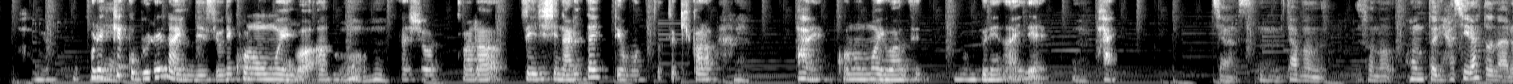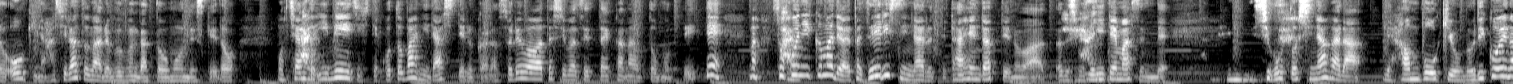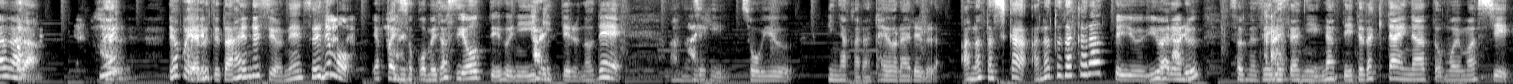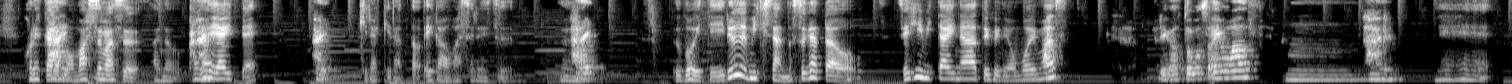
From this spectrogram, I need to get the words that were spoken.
これね。結構ぶれないんですよね、この思いは。あうん。の、うん最初から税理士になりたいって思った時から、うん。はい、この思いは絶ぶれないで、うん。はい。じゃあ、うん、多分、その、本当に柱となる、大きな柱となる部分だと思うんですけど、もうちゃんとイメージして言葉に出してるから、それは私は絶対叶うと思っていて、まあ、そこに行くまではやっぱり税理士になるって大変だっていうのは私も聞いてますんで、仕事しながら、ね、繁忙期を乗り越えながら、はい。やっぱやるって大変ですよね。それでも、やっぱりそこを目指すよっていうふうに言い切ってるので、あの、はいぜひ、そういうみんなから頼られる、あなたしか、あなただからっていう言われる、はい、そんな税理士さんになっていただきたいなと思いますし、これからもますます、あの、輝いて、はい。キラキラと笑顔忘れず、うん、はい。動いているミキさんの姿をぜひ見たいなというふうに思います。ありがとうございます。うん。はい。ねえ。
